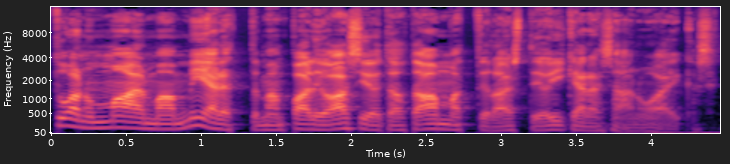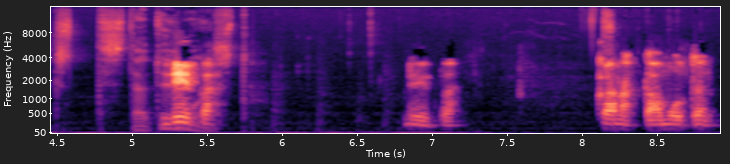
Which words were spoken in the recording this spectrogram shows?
tuonut maailmaan mielettömän paljon asioita, joita ammattilaiset ei ole ikänä saanut aikaiseksi. Sitä täytyy Niinpä. Muistaa. Niinpä. Kannattaa muuten,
